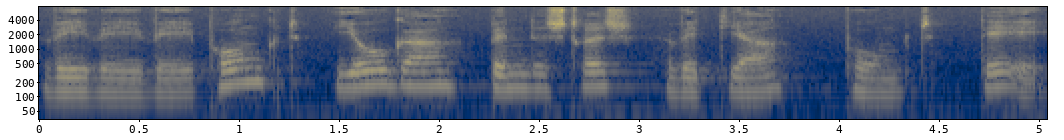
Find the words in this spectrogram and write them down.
www.yoga-vidya.de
